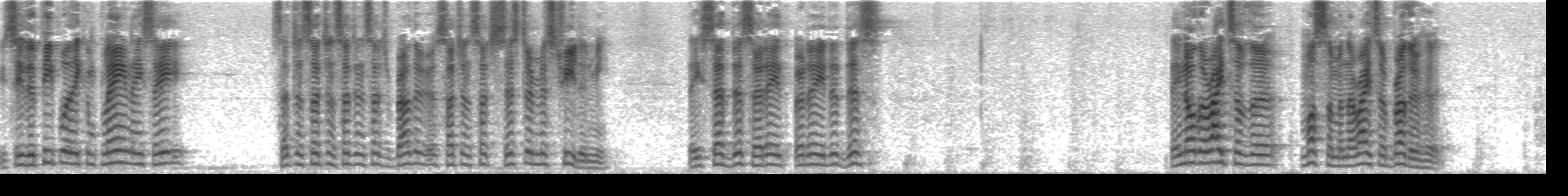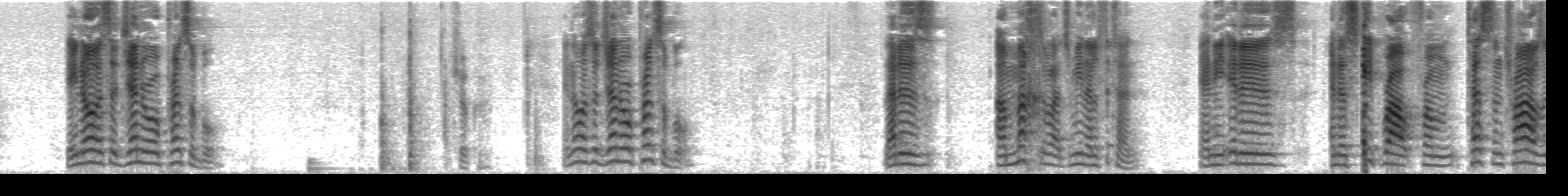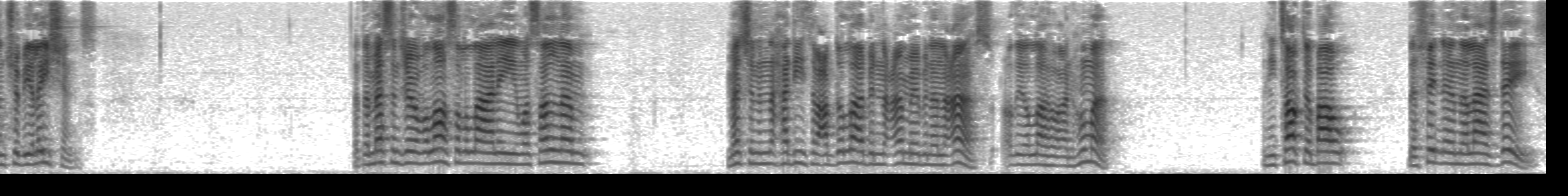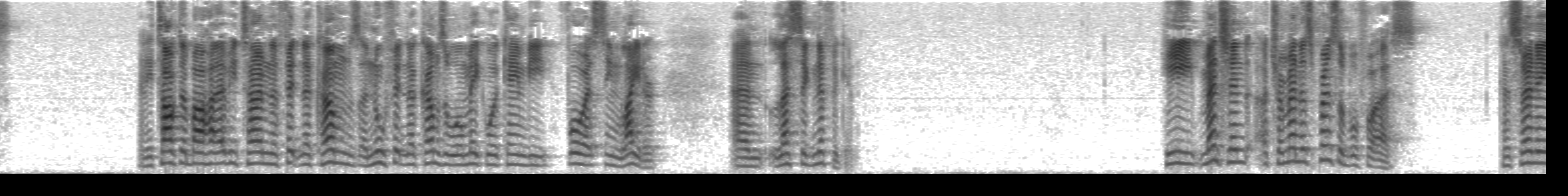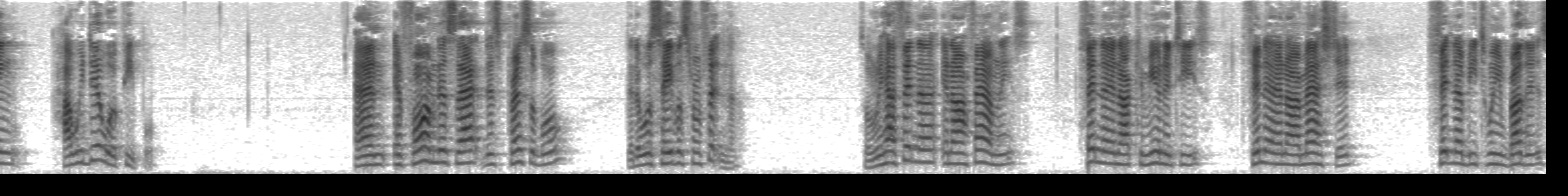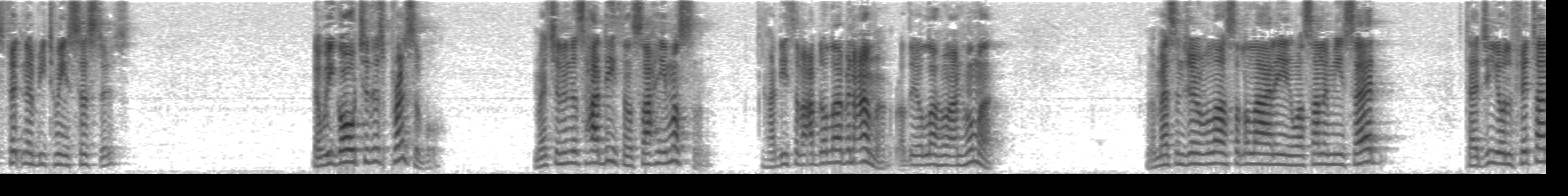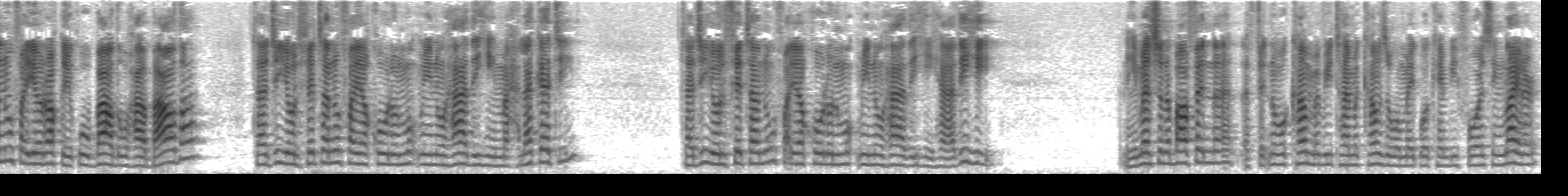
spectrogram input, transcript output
You see the people, they complain, they say, such and such and such and such brother or such and such sister mistreated me. They said this or they, or they did this. They know the rights of the Muslim and the rights of brotherhood. They know it's a general principle. They know it's a general principle. That is a makhraj min al fitan. And it is an escape route from tests and trials and tribulations. That the Messenger of Allah sallallahu wasallam mentioned in the hadith of Abdullah bin Amr ibn al-As radiallahu anhuma. And he talked about the fitna in the last days. And he talked about how every time the fitna comes, a new fitna comes, it will make what came before it seem lighter and less significant. He mentioned a tremendous principle for us concerning how we deal with people. And informed us that this principle, that it will save us from fitna. So when we have fitna in our families, fitna in our communities, fitna in our masjid, fitna between brothers, fitna between sisters, then we go to this principle mentioned in this hadith in Sahih Muslim, hadith of Abdullah bin Amr radiallahu anhuma. The Messenger of Allah sallallahu alayhi wa sallam he said, تجيء الفتن فيرقق بعضها بعضا تجيء الفتن فيقول المؤمن هذه محلكتي تجيء الفتن فيقول المؤمن هذه هذه and he mentioned about fitna, that fitna will come every time it comes, it will make what came before seem lighter.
